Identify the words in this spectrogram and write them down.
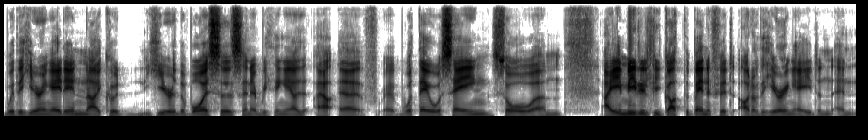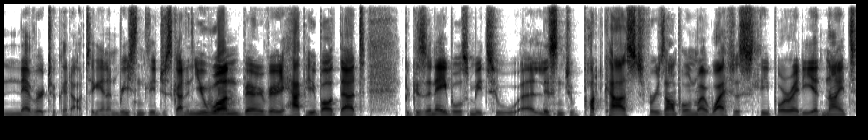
with the hearing aid in, I could hear the voices and everything uh, uh, uh, what they were saying. So um, I immediately got the benefit out of the hearing aid and, and never took it out again. And recently just got a new one. Very very happy about that because it enables me to uh, listen to podcasts. For example, when my wife's asleep already at night,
